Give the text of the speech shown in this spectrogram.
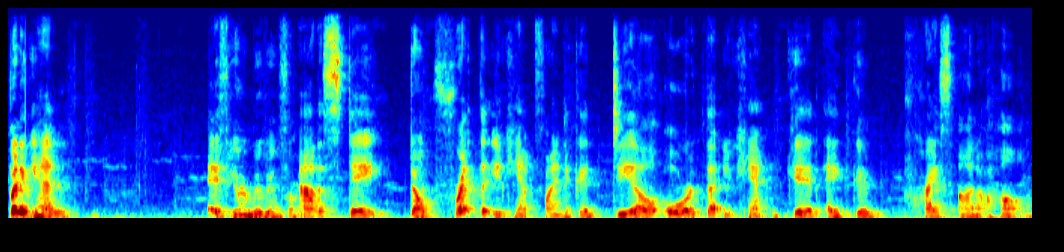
but again, if you're moving from out of state, don't fret that you can't find a good deal or that you can't get a good price on a home.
